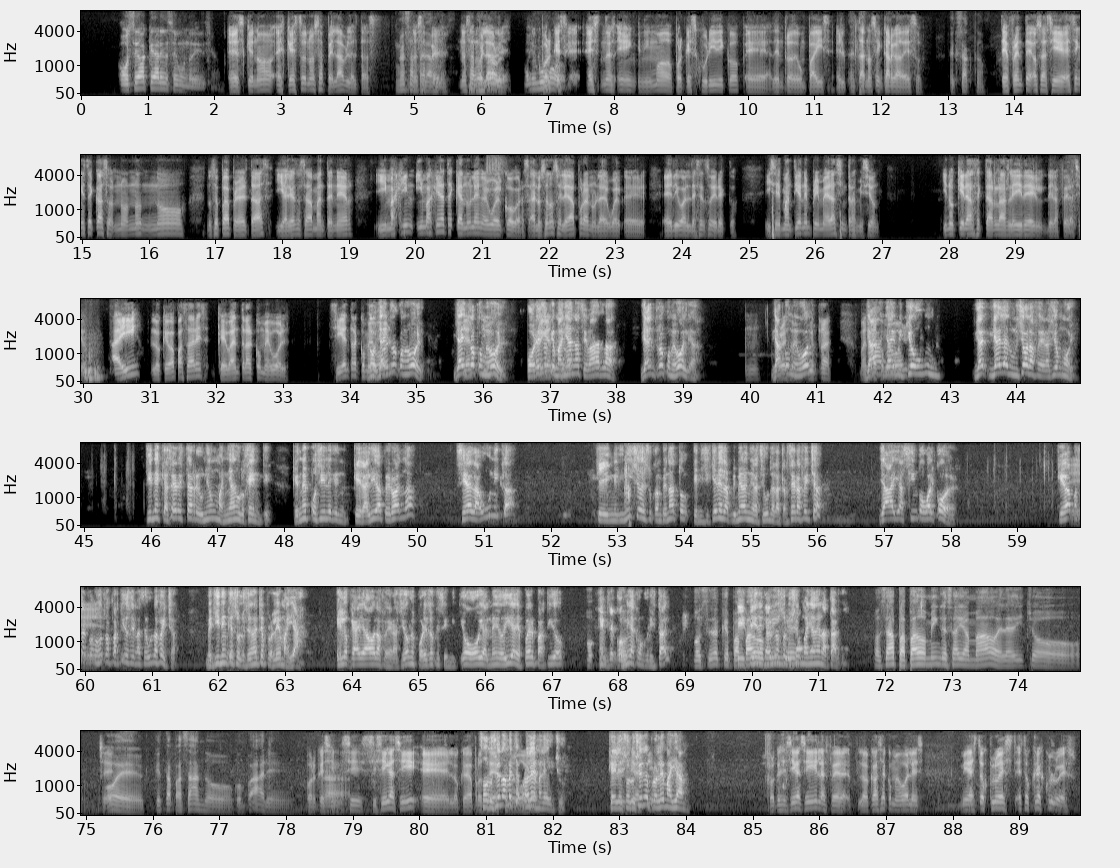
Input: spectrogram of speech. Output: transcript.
o se va a quedar en segunda división? Es que no, es que esto no es apelable al TAS. No es No es, apelable. apel- no es No es apelable. apelable, ningún Porque modo. es, es- no es en, en ningún modo, porque es jurídico eh, dentro de un país. El TAS no se encarga de eso. Exacto. De frente, o sea, si es en este caso, no, no, no, no se puede apelar el TAS y Alianza se va a mantener. Imagín, imagínate que anulen el World Covers. A Lozano se le da por anular el, eh, eh, digo, el descenso directo. Y se mantiene en primera sin transmisión. Y no quiere aceptar la ley del- de, la federación. Ahí lo que va a pasar es que va a entrar Comebol. Si entra No, Comebol, ya entró Comebol. Ya Ya entró. Comebol. Por No, eso que entró. mañana se va a dar la. Ya entró Comebol ya. Ya Conmebol va a entrar- va a entrar Ya, ya emitió un. Ya, ya le anunció a la federación hoy. Tienes que hacer esta reunión mañana urgente. Que no es posible que, que la Liga Peruana sea la única que en el inicio de su campeonato, que ni siquiera es la primera ni la segunda, la tercera fecha, ya haya cinco walkover. ¿Qué va a pasar con los Eh. otros partidos en la segunda fecha? Me tienen que solucionar este problema ya. Es lo que ha llegado la federación, es por eso que se emitió hoy al mediodía, después del partido, entre comillas, con Cristal, o sea que que papá tiene que haber una solución mañana en la tarde. o sea, papá Domínguez ha llamado, él le ha dicho, Sí. oye, ¿qué está pasando, compadre? Porque si, si, si sigue así, eh, lo que va a proceder. Solucioname este problema, le he dicho. Que le solucione el problema ya. Porque si sigue así, la lo que va a hacer Comebol es, mira, estos clubes, estos tres clubes,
